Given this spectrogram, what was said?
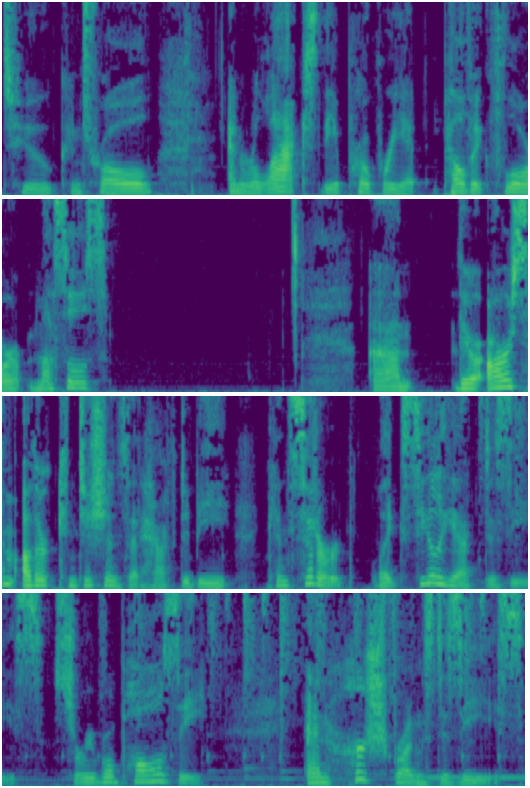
to control and relax the appropriate pelvic floor muscles, um, there are some other conditions that have to be considered, like celiac disease, cerebral palsy, and Hirschsprung's disease.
